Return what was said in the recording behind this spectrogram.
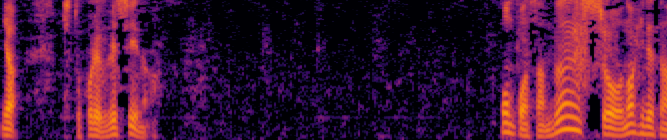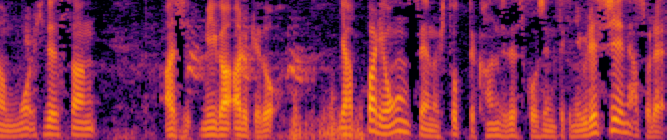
いや、ちょっとこれ嬉しいな。ポンポンさん、文章のヒデさんもヒデさん味、身があるけど、やっぱり音声の人って感じです、個人的に。嬉しいな、それ。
